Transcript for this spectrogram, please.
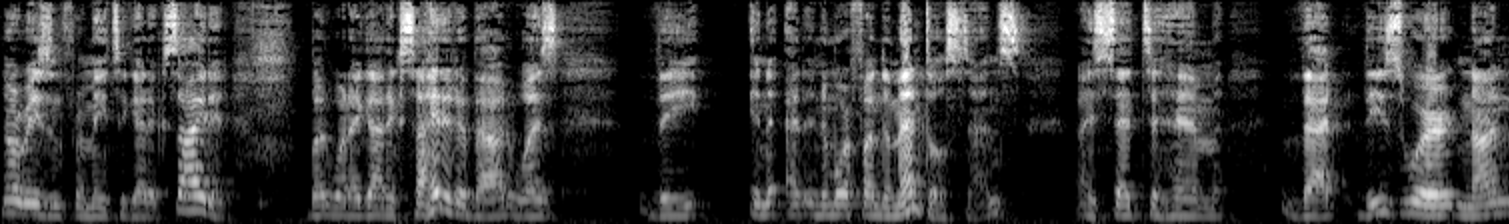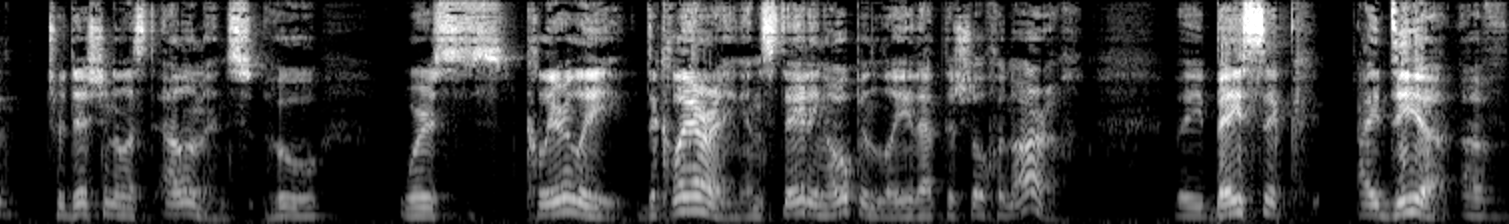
no reason for me to get excited. But what I got excited about was the in, in a more fundamental sense, I said to him that these were non traditionalist elements who were clearly declaring and stating openly that the Shulchan Aruch, the basic idea of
